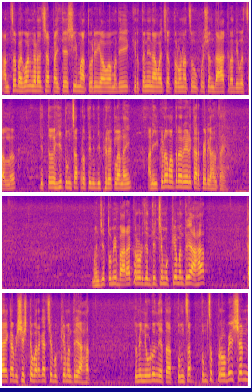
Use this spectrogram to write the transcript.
आमचं भगवानगडाच्या पायथ्याशी मातोरी गावामध्ये कीर्तने नावाच्या तरुणाचं उपोषण दहा अकरा दिवस चाललं. तिथंही तुमचा प्रतिनिधी फिरकला नाही आणि इकडं मात्र रेड कार्पेट घालताय. म्हणजे तुम्ही बारा करोड जनतेचे मुख्यमंत्री आहात का एका विशिष्ट वर्गाचे मुख्यमंत्री आहात? तुम्ही निवडून येतात. तुमचा तुमचं प्रोबेशन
